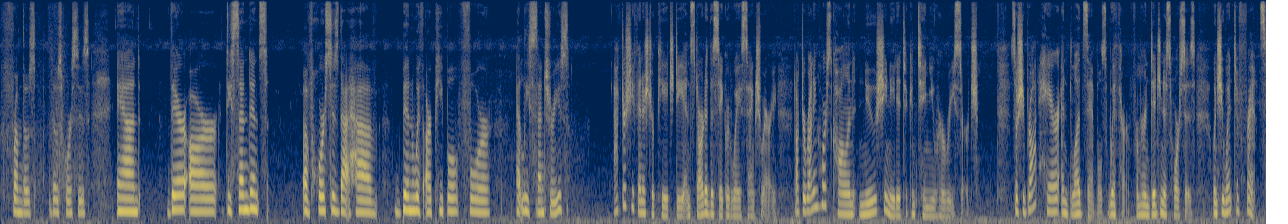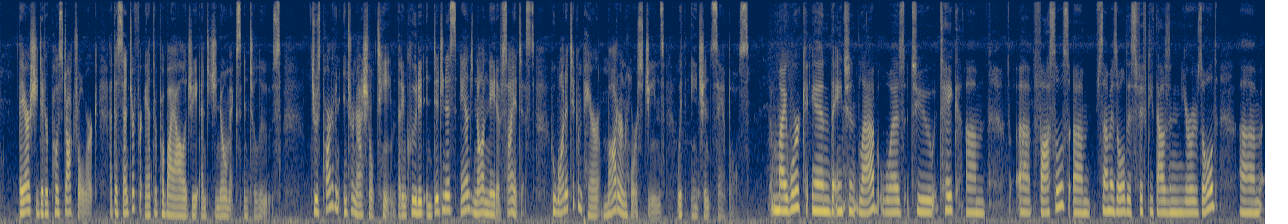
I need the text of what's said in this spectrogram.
from those those horses, and there are descendants of horses that have been with our people for at least centuries. After she finished her PhD and started the Sacred Way Sanctuary, Dr. Running Horse Collin knew she needed to continue her research. So she brought hair and blood samples with her from her indigenous horses when she went to France. There, she did her postdoctoral work at the Center for Anthropobiology and Genomics in Toulouse. She was part of an international team that included indigenous and non native scientists who wanted to compare modern horse genes with ancient samples. My work in the ancient lab was to take um, uh, fossils, um, some as old as 50,000 years old, um,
